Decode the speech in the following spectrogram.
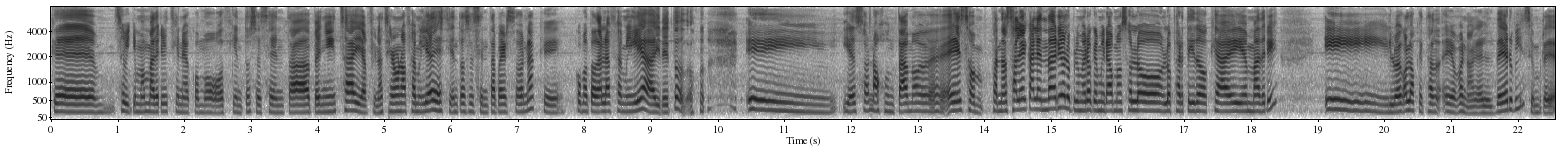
que Sevillismo Madrid tiene como 160 peñistas y al final tiene una familia de 160 personas que, como todas las familias, hay de todo. y, eso, nos juntamos, eso, cuando sale el calendario lo primero que miramos son los, partidos que hay en Madrid y luego los que están, eh, bueno, el derby siempre,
